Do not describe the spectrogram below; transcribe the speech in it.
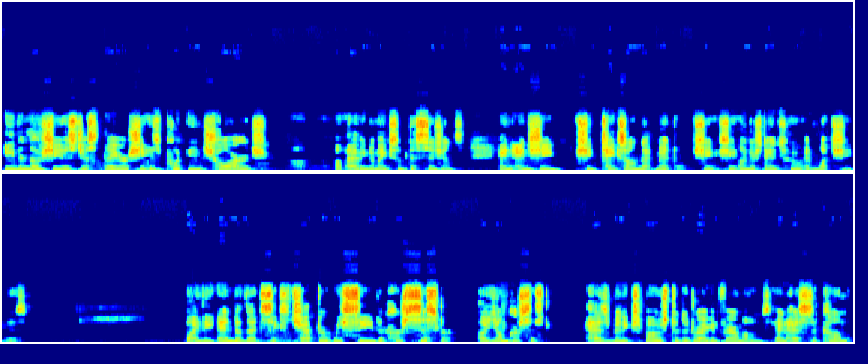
Even though she is just there, she is put in charge uh, of having to make some decisions, and and she she takes on that mantle. She she understands who and what she is. By the end of that sixth chapter, we see that her sister, a younger sister, has been exposed to the dragon pheromones and has succumbed.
